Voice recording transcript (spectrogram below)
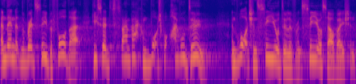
And then at the Red Sea before that, He said, Stand back and watch what I will do and watch and see your deliverance, see your salvation.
